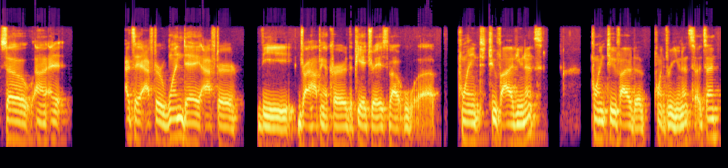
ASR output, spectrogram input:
So uh, I'd say after one day after the dry hopping occurred, the pH raised about uh, 0.25 units, 0.25 to 0.3 units, I'd say.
